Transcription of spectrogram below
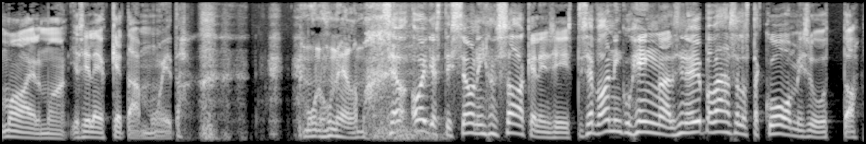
maailmaan ja siellä ei ole ketään muita. Mun unelma. Se on, oikeasti se on ihan saakelin siisti. Se vaan niinku hengailla, siinä on jopa vähän sellaista koomisuutta –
